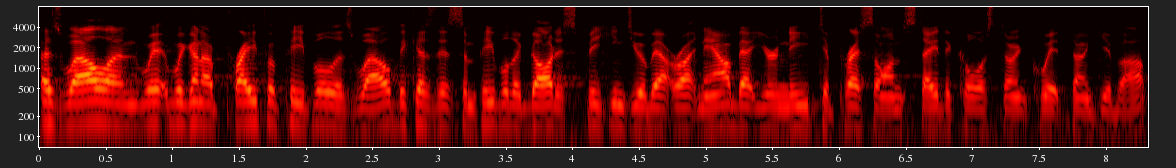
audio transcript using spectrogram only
as well, and we're, we're going to pray for people as well because there's some people that God is speaking to you about right now about your need to press on, stay the course, don't quit, don't give up.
